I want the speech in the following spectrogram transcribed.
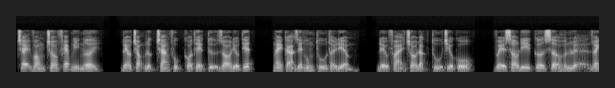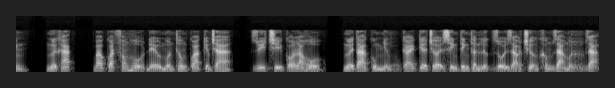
Chạy vòng cho phép nghỉ ngơi, đeo trọng lực trang phục có thể tự do điều tiết, ngay cả giết hung thú thời điểm, đều phải cho đặc thù chiếu cố, về sau đi cơ sở huấn luyện doanh, người khác, bao quát phong hổ đều muốn thông qua kiểm tra, duy chỉ có lao hổ, người ta cùng những cái kia trời sinh tinh thần lực rồi rào trưởng khống giả một dạng,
